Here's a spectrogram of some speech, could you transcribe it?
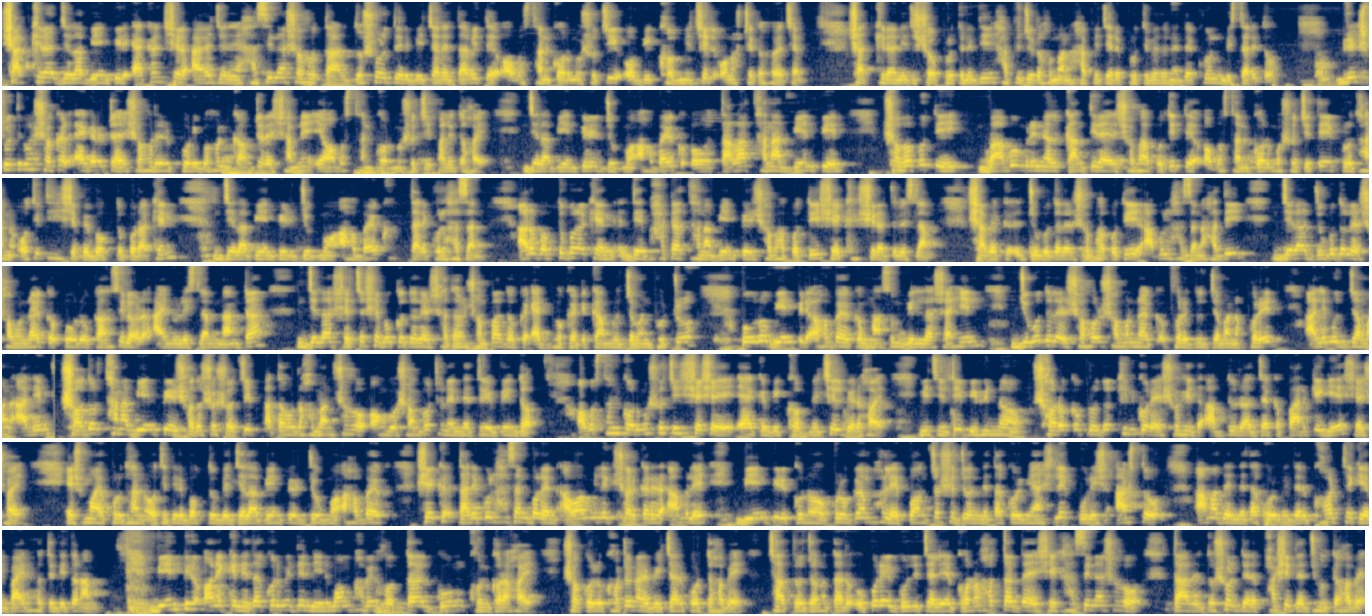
সাতক্ষীরা জেলা বিএনপির একাংশের আয়োজনে হাসিনা সহ তার দোসরদের বিচারের দাবিতে অবস্থান কর্মসূচি ও বিক্ষোভ মিছিল অনুষ্ঠিত হয়েছে। সাতক্ষীরা নিজস্ব প্রতিনিধি হাফিজুর রহমান হাফিজের প্রতিবেদনে দেখুন বিস্তারিত। বৃহস্পতিবার সকাল এগারোটায় শহরের পরিবহন কাউন্টারের সামনে এ অবস্থান কর্মসূচি পালিত হয়। জেলা বিএনপির যুগ্ম আহ্বায়ক ও তালা থানা বিএনপির সভাপতি বাবু মৃণাল কান্তি রায়ের সভাপতিত্বে অবস্থান কর্মসূচিতে প্রধান অতিথি হিসেবে বক্তব্য রাখেন জেলা বিএনপির যুগ্ম আহ্বায়ক তারিকুল হাসান। আরও বক্তব্য রাখেন দেবহাটা থানা বিএনপির সভাপতি শেখ সিরাজুল ইসলাম, সাবেক যুবদলের সভাপতি আবুল হাসান হাদি, জেলা যুবদলের সমন্বয়ক পৌর কাউন্সিলর আইনুল ইসলাম নান্টা জেলা স্বেচ্ছাসেবক দলের সাধারণ সম্পাদক অ্যাডভোকেট কামরুজ্জামান ভুট্টো, পৌর বিএনপির আহ্বায়ক মাসুম বিল্লাহ শাহিন, যুবদলের শহর সমন্বয়ক ফরিদুজ্জামান ফরিদ, আলিমুজ্জামান আলিম, সদর থানা বিএনপির সদস্য সচিব আতাউর রহমান সহ অঙ্গ সংগঠনের নেতৃবৃন্দ অবস্থান কর্মসূচি শেষে এক বিক্ষোভ মিছিল বের হয়। মিছিলটি বিভিন্ন সড়ক প্রদক্ষিণ করে শহীদ আব্দুর রাজ্জাক পার্কে গিয়ে শেষ হয়। এ সময় প্রধান অতিথির বক্তব্যে জেলা বিএনপির যুগ্ম আহ্বায়ক শেখ তারিকুল হাসান বলেন, আওয়ামী লীগ সরকারের আমলে বিএনপির কোনো প্রোগ্রাম হলে পঞ্চাশ জন নেতাকর্মী আসলে পুলিশ আসতো, আমাদের নেতাকর্মীদের ঘর থেকে বাইর হতে দিত না। বিএনপির অনেক নেতাকর্মীদের নির্মমভাবে হত্যা, গুম, খুন করা হয়। সকল ঘটনার বিচার করতে হবে। ছাত্র জনতার উপরে গুলি চালিয়ে গণহত্যার দায়ে শেখ হাসিনা সহ তার দোসরদের ফাঁসিতে ঝুলতে হবে।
